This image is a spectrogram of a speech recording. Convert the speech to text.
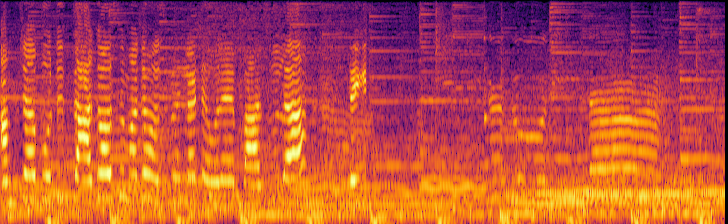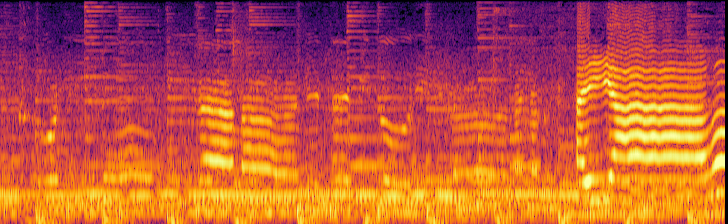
आमच्या बोटीत जागा असं माझ्या हस्बंडला ठेवलंय बाजूला. ते अय्या हो.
